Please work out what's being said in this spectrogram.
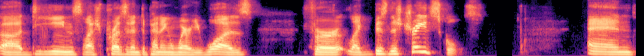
uh, dean slash president, depending on where he was, for like business trade schools. And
